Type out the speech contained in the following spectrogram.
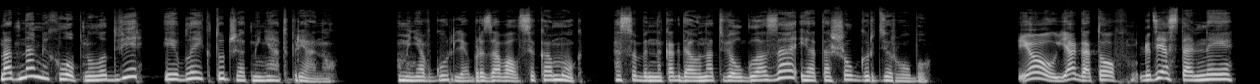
Над нами хлопнула дверь, и Блейк тут же от меня отпрянул. У меня в горле образовался комок, особенно когда он отвел глаза и отошел к гардеробу. «Йоу, я готов. Где остальные?»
